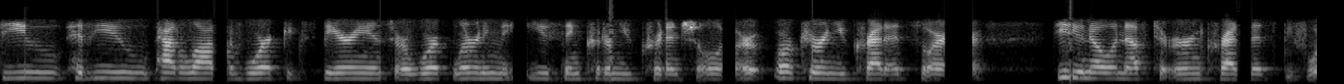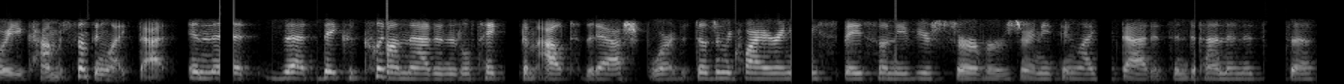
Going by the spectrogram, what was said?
do you have you had a lot of work experience or work learning that you think could earn you credential or, or earn you credits, or do you know enough to earn credits before you come, or something like that. And that, that they could click on that and it'll take them out to the dashboard. It doesn't require any space on any of your servers or anything like that. It's independent. It's a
